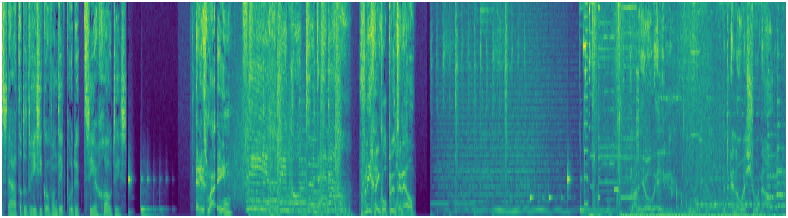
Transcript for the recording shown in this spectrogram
staat dat het risico van dit product zeer groot is. Er is maar één. Vliegwinkel.nl Vliegwinkel.nl Radio 1. Het NOS-journaal.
